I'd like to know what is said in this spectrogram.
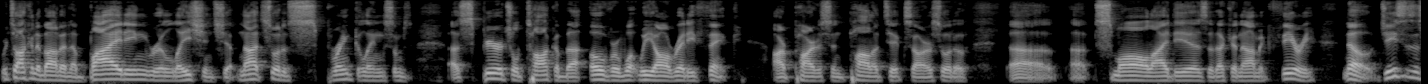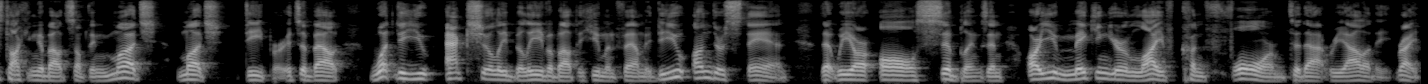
We're talking about an abiding relationship, not sort of sprinkling some uh, spiritual talk about over what we already think. Our partisan politics, our sort of uh, uh, small ideas of economic theory. No, Jesus is talking about something much, much deeper. It's about what do you actually believe about the human family? Do you understand that we are all siblings? And are you making your life conform to that reality? Right.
